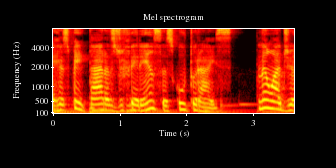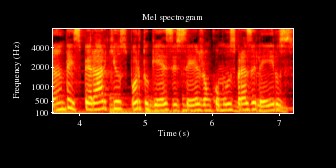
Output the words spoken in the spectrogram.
respeitar as diferenças culturais. Não adianta esperar que os portugueses sejam como os brasileiros,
